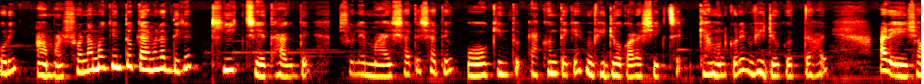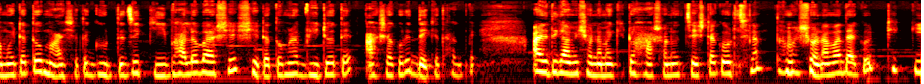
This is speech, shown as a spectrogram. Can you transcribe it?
করি, আমার সোনামা কিন্তু ক্যামেরার দিকে ঠিক চেয়ে থাকবে। আসলে মায়ের সাথে সাথে ও কিন্তু এখন থেকে ভিডিও করা শিখছে, কেমন করে ভিডিও করতে হয়। আর এই সময়টা তো মায়ের সাথে ঘুরতে যে কী ভালোবাসে, সেটা তোমরা ভিডিওতে আশা করি দেখে থাকবে। আর এদিকে আমি সোনামাকে একটু হাসানোর চেষ্টা করছিলাম, তো আমার সোনামা দেখো ঠিক কী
